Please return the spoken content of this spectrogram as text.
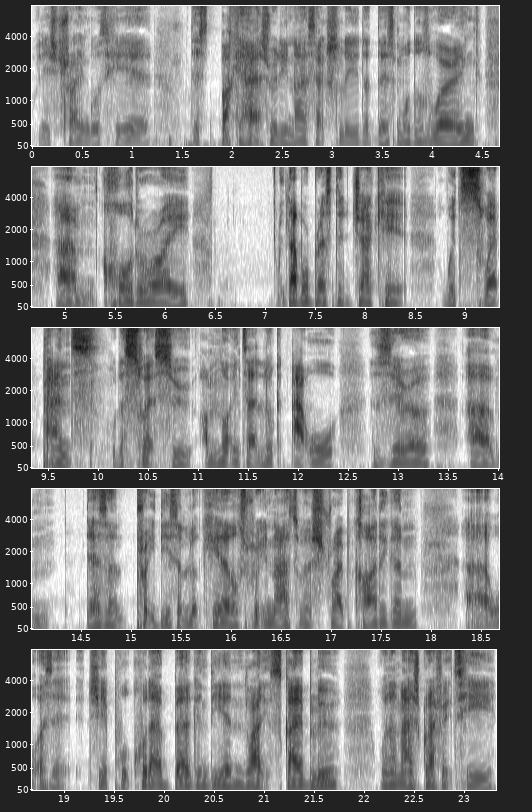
with these triangles here. This bucket hat's really nice actually that this model's wearing. Um, corduroy double-breasted jacket with sweatpants with a sweatsuit. I'm not into that look at all. Zero. Um, there's a pretty decent look here that looks pretty nice with a striped cardigan. Uh, what is it? She put called that a burgundy and light sky blue with a nice graphic tee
